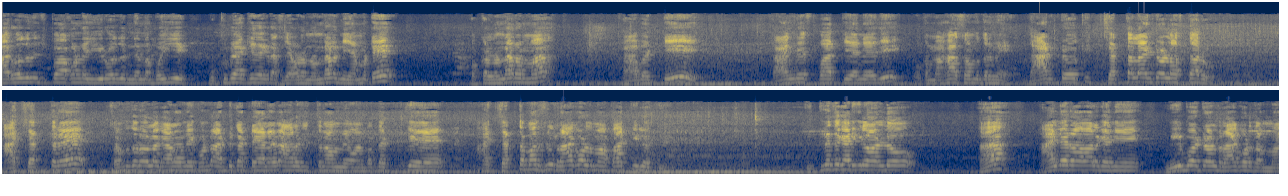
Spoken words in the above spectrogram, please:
ఆ రోజు నుంచి పోకుండా ఈ రోజు నిన్న పోయి ఉక్కు ఫ్యాక్టరీ దగ్గర అసలు ఎవడన్నా ఉన్నారా నీ ఎమ్మటే ఒకళ్ళు ఉన్నారమ్మా. కాబట్టి కాంగ్రెస్ పార్టీ అనేది ఒక మహాసముద్రమే. దాంట్లోకి చెత్త లాంటి వాళ్ళు వస్తారు. ఆ చెత్తనే సముద్రంలో కలవనీయకుండా అడ్డుకట్టేయాలని ఆలోచిస్తున్నాం మేము అంత తప్పితే ఆ చెత్త మనుషులు రాకూడదు మా పార్టీలోకి. విఘ్నత కలిగిన వాళ్ళు వాళ్ళే రావాలి కానీ మీ బోటి వాళ్ళు రాకూడదమ్మా.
